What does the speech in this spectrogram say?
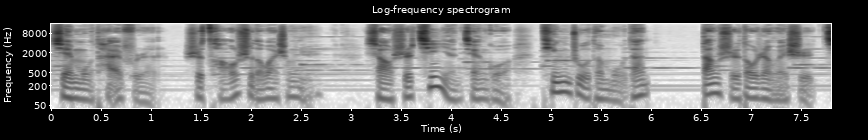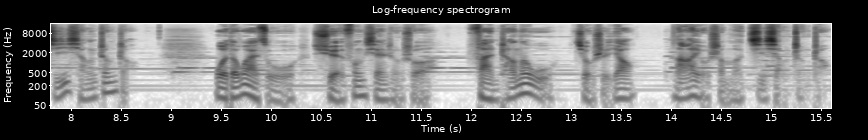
先母太夫人是曹氏的外甥女，小时亲眼见过听柱的牡丹，当时都认为是吉祥征兆。我的外祖雪峰先生说，反常的物就是妖，哪有什么吉祥征兆？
